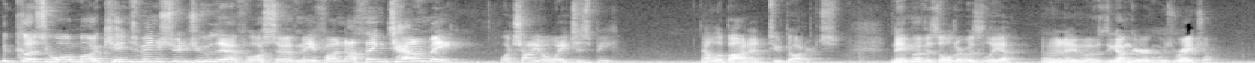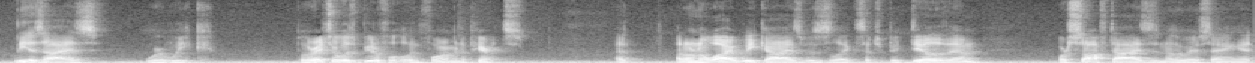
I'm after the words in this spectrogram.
Because you are my kinsman, should you therefore serve me for nothing? Tell me, what shall your wages be? Now Laban had two daughters. Name of his older was Leah, and the name of his younger was Rachel. Leah's eyes were weak, but Rachel was beautiful in form and appearance. I, I don't know why weak eyes was like such a big deal to them, or soft eyes is another way of saying it.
